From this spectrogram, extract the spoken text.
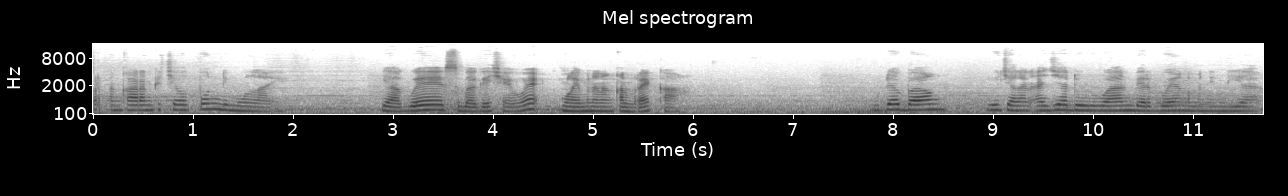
Pertengkaran kecil pun dimulai. Ya gue sebagai cewek mulai menenangkan mereka. Udah bang, lu jalan aja duluan biar gue yang nemenin dia.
